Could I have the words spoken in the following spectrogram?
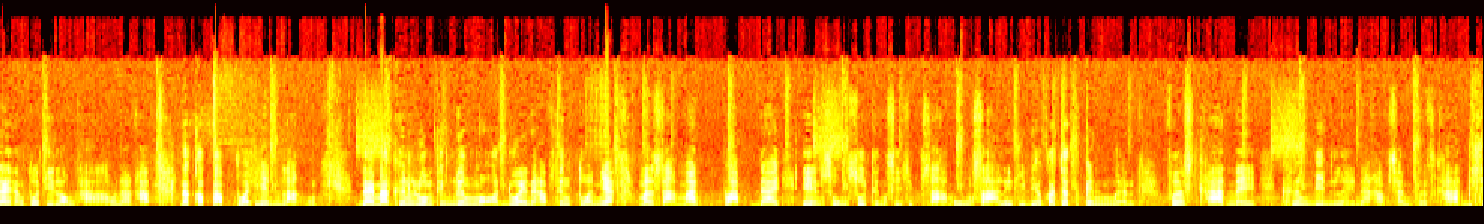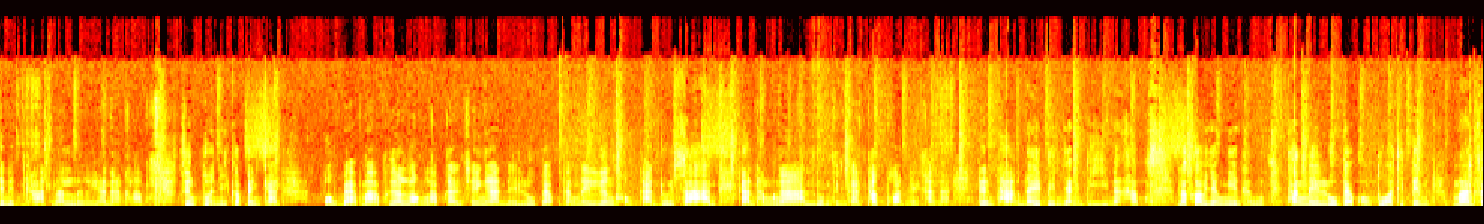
ได้ทั้งตัวที่รองเท้านะครับ แล้วก็ปรับตัวเอ็นหลังได้มากขึ้นรวมถึงเรื่องหมอนด้วยนะครับ ซึ่งตัวนี้มันสามารถปรับได้เอ็นสูงสุดถึง 43 องศาเลยทีเดียวก็จะเป็นเหมือน First Class ในเครื่องบินเลยนะครับ ชั้น First Class Business Class นั่นเลยนะครับ ซึ่งตัวนี้ก็เป็นการ ออกแบบมาเพื่อรองรับการใช้งานในรูปแบบทั้งในเรื่องของการโดยสาร การทำงานรวมถึงการพักผ่อนในขณะเดินทางได้เป็นอย่างดีนะครับ แล้วก็ยังมีทั้งทั้งในรูปแบบของตัวที่เป็นม่านไฟ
